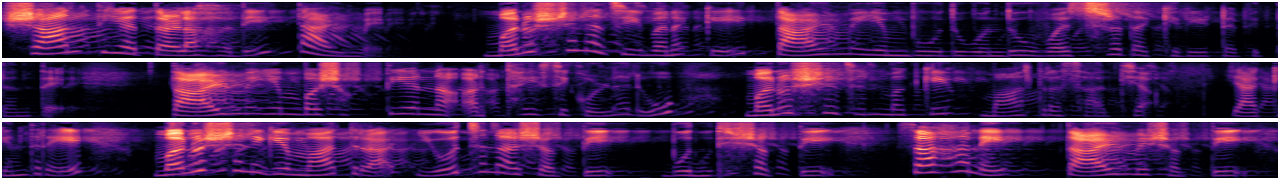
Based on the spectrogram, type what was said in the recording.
ಶಾಂತಿಯ ತಳಹದಿ ತಾಳ್ಮೆ. ಮನುಷ್ಯನ ಜೀವನಕ್ಕೆ ತಾಳ್ಮೆ ಎಂಬುದು ಒಂದು ವಜ್ರದ ಕಿರೀಟವಿದ್ದಂತೆ. ತಾಳ್ಮೆ ಎಂಬ ಶಕ್ತಿಯನ್ನ ಅರ್ಥೈಸಿಕೊಳ್ಳಲು ಮನುಷ್ಯ ಜನ್ಮಕ್ಕೆ ಮಾತ್ರ ಸಾಧ್ಯ. ಯಾಕೆಂದರೆ ಮನುಷ್ಯನಿಗೆ ಮಾತ್ರ ಯೋಚನಾ ಶಕ್ತಿ ಬುದ್ಧಿಶಕ್ತಿ ಸಹನೆ, ತಾಳ್ಮೆ ಶಕ್ತಿ,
